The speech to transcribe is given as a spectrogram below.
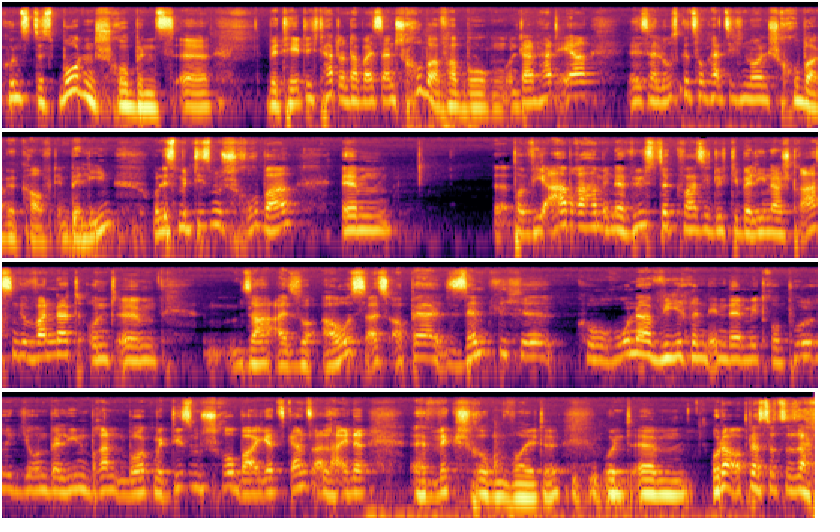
Kunst des Bodenschrubbens äh, betätigt hat und dabei ist ein Schrubber verbogen. Und dann hat er, ist er losgezogen, hat sich einen neuen Schrubber gekauft in Berlin und ist mit diesem Schrubber ähm, äh, wie Abraham in der Wüste quasi durch die Berliner Straßen gewandert und ähm, sah also aus, als ob er sämtliche Coronaviren in der Metropolregion Berlin-Brandenburg mit diesem Schrubber jetzt ganz alleine äh, wegschrubben wollte. Und ähm, oder ob das sozusagen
